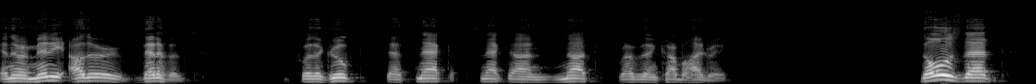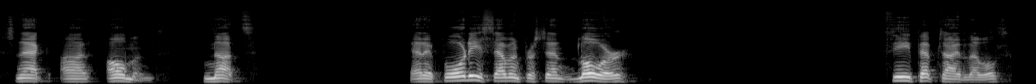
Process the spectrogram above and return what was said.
And there are many other benefits for the group that snack, snacked on nuts rather than carbohydrates. Those that snack on almonds, nuts, had a 47% lower C peptide levels.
